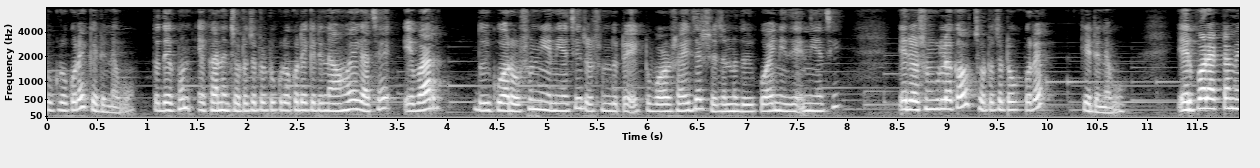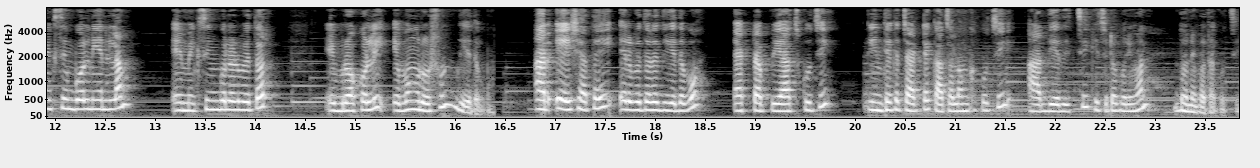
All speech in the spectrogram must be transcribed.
টুকরো করে কেটে নেব। তো দেখুন, এখানে ছোট ছোট টুকরো করে কেটে নেওয়া হয়ে গেছে। এবার দুই কোয়া রসুন নিয়ে নিয়েছি। রসুন দুটো একটু বড় সাইজের, সেজন্য দুই কোয়াই নিয়ে নিয়েছি। এই রসুনগুলোকেও ছোট ছোট করে কেটে নেব। এরপর একটা মিক্সিং বোল নিয়ে নিলাম। এই মিক্সিং বোলের ভেতর এই ব্রকলি এবং রসুন দিয়ে দেবো। আর এই সাথেই এর ভেতরে দিয়ে দেবো একটা পেঁয়াজ কুচি তিন থেকে চারটে কাঁচা লঙ্কা কুচি আর দিয়ে দিচ্ছি কিছুটা পরিমাণ ধনেপাতা কুচি।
